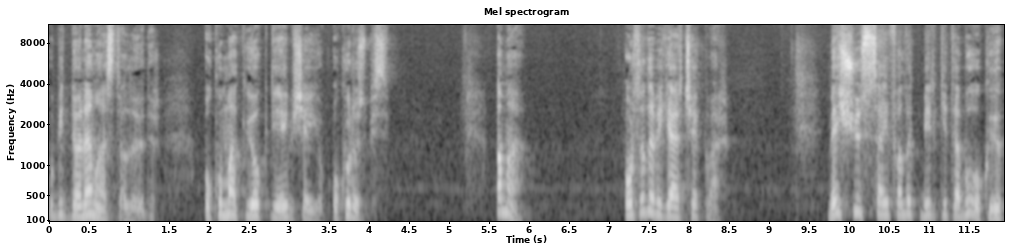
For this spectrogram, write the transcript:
Bu bir dönem hastalığıdır. Okumak yok diye bir şey yok. Okuruz biz. Ama ortada bir gerçek var. 500 sayfalık bir kitabı okuyup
